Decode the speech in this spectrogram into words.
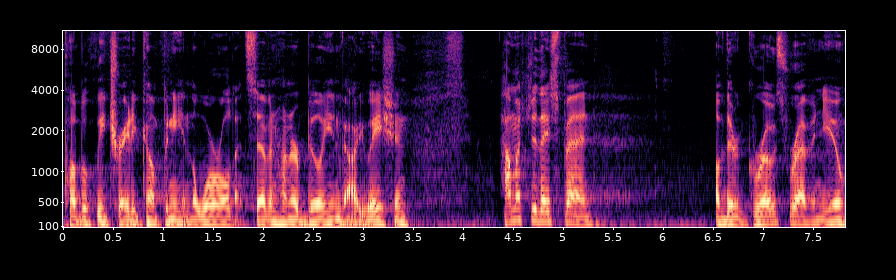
publicly traded company in the world at 700 billion valuation. How much do they spend of their gross revenue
